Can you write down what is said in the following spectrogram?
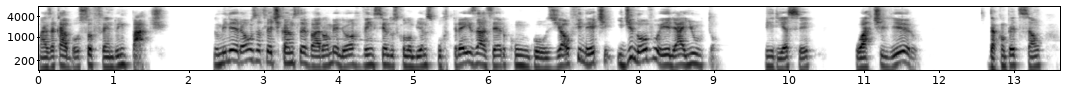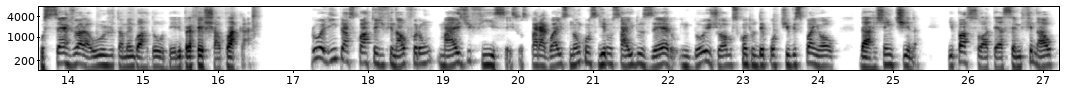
mas acabou sofrendo o empate. No Mineirão, os atleticanos levaram a melhor, vencendo os colombianos por 3 a 0 com gols de Alfinete e de novo ele, Ailton. Viria a ser o artilheiro da competição. O Sérgio Araújo também guardou o dele para fechar o placar. Para o Olímpia, as quartas de final foram mais difíceis. Os paraguaios não conseguiram sair do zero em dois jogos contra o Deportivo Espanhol, da Argentina, e passou até a semifinal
